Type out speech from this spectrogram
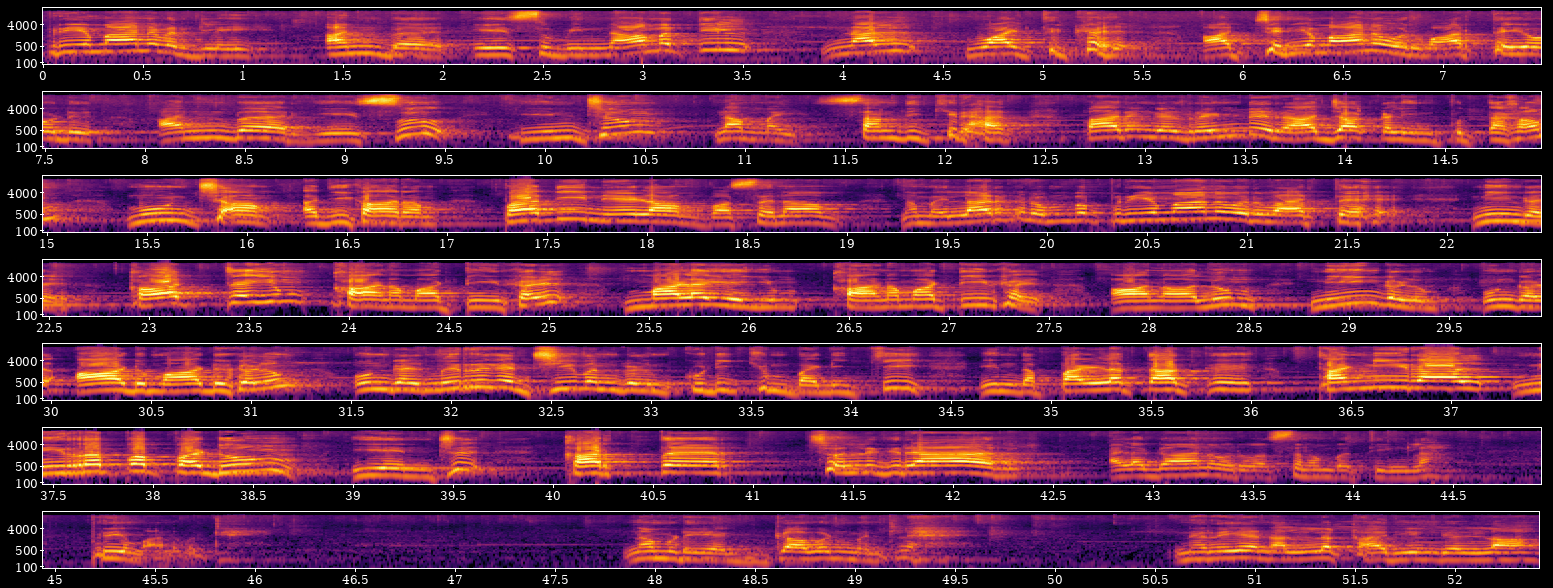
பிரியமானவர்களே அன்பர் இயேசுவின் நாமத்தில் நல் வாழ்த்துக்கள். ஆச்சரியமான ஒரு வார்த்தையோடு அன்பர் இயேசு இன்றும் நம்மை சந்திக்கிறார். பாருங்கள் ரெண்டு ராஜாக்களின் புத்தகம் மூன்றாம் அதிகாரம் பதினேழாம் வசனம். நம்ம எல்லாருக்கும் ரொம்ப பிரியமான ஒரு வார்த்தை. நீங்கள் காற்றையும் காண மாட்டீர்கள் மழையையும் காண மாட்டீர்கள் ஆனாலும் நீங்களும் உங்கள் ஆடு மாடுகளும் உங்கள் மிருக ஜீவன்களும் குடிக்கும்படிக்கு இந்த பள்ளத்தாக்கு தண்ணீரால் நிரப்பப்படும் என்று கர்த்தர் சொல்லுகிறார். அழகான ஒரு வசனம் பார்த்தீங்களா? பிரியமானவர்களே நம்முடைய கவர்மெண்ட்ல நிறைய நல்ல காரியங்கள்லாம்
